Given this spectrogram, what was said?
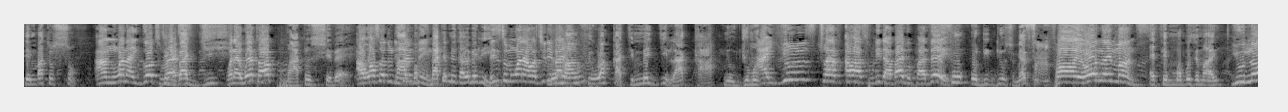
tí n bá tó sùn And when I go to rest, jí when I wake up, màá tún ṣe bẹ́ẹ̀. I will also do the same thing. gbàtẹ́ mi ka bíbélì to me when I was reading mo máa ń Bible. fi wákàtí méjìlá kà á ní ojúmọ́ I use twelve hours to read the Bible per day fún odidi oṣù mẹ́sàn-án. for a whole nine months. ẹ ti mọ bó ṣe máa rí. You know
